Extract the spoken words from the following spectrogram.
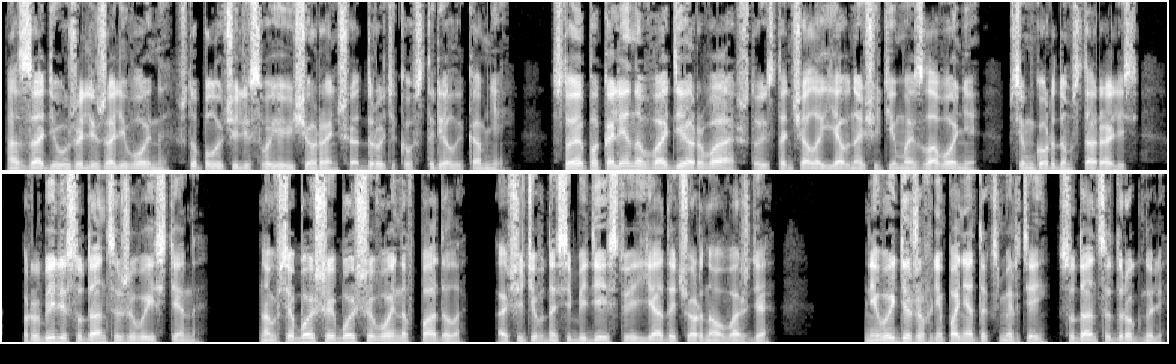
А сзади уже лежали воины, что получили свое еще раньше от дротиков, стрел и камней. Стоя по колено в воде рва, что истончало явно ощутимое зловоние, всем городом старались, рубили суданцы живые стены. Но все больше и больше воинов падало, ощутив на себе действие яда черного вождя. Не выдержав непонятных смертей, суданцы дрогнули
